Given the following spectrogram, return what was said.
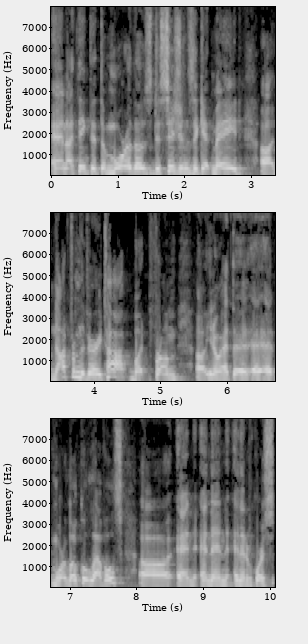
And I think that the more of those decisions that get made, uh, not from the very top, but from, uh, you know, at, the, at more local levels, uh, and, and, then, and then, of course,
